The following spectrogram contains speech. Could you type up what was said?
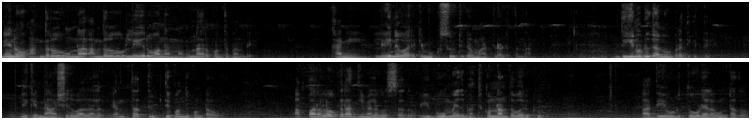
నేను అందరూ ఉన్న అందరూ లేరు అని అన్నా ఉన్నారు కొంతమంది. కానీ లేని వారికి ముక్కుసూటిగా మాట్లాడుతున్నాను దీనుడుగా నువ్వు బ్రతికితే నీకు ఎన్ని ఆశీర్వాదాలు ఎంత తృప్తి పొందుకుంటావు? ఆ పరలోక రాజ్యం ఎలాగొస్తుందో ఈ భూమి మీద బతుకున్నంత వరకు ఆ దేవుడు తోడు ఎలా ఉంటుందో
